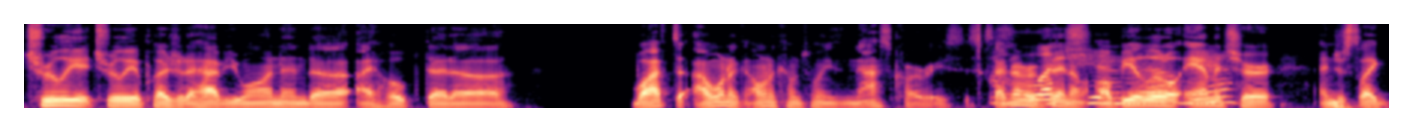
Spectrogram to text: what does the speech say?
truly, truly a pleasure to have you on, and uh, I hope that uh, well, I have to. I want to. I want to come to one of these NASCAR races because I've never been. I'll, I'll be a little know, yeah. amateur and just like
